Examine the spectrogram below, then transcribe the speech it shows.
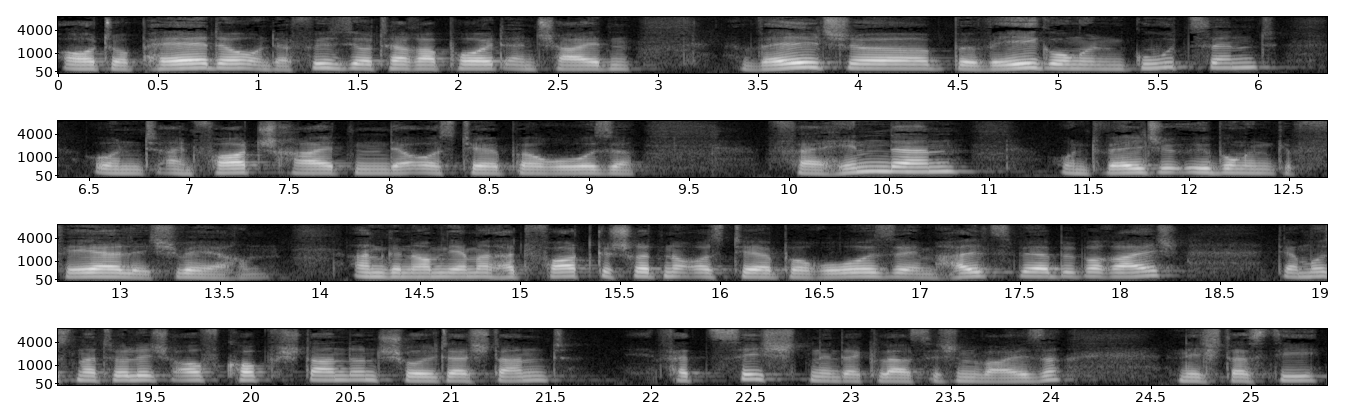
Orthopäde und der Physiotherapeut entscheiden, welche Bewegungen gut sind und ein Fortschreiten der Osteoporose verhindern und welche Übungen gefährlich wären. Angenommen, jemand hat fortgeschrittene Osteoporose im Halswirbelbereich, der muss natürlich auf Kopfstand und Schulterstand verzichten in der klassischen Weise. Nicht, dass die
